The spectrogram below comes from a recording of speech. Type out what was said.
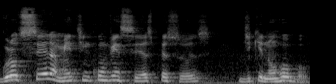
grosseiramente em convencer as pessoas de que não roubou.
